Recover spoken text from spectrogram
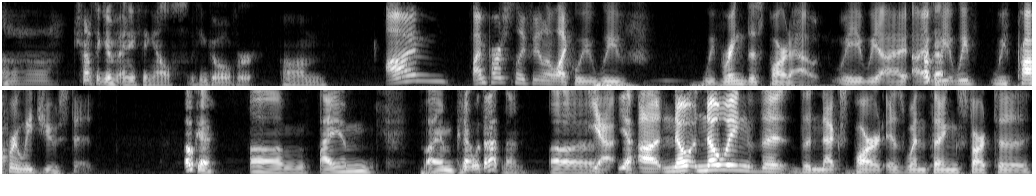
Uh, trying to think of anything else we can go over. Um. I'm I'm personally feeling like we we've we've ringed this part out. We we I, I Okay. we, we've we've properly juiced it. Okay. Um. I am. I am content with that then. Uh. yeah. Yeah. Uh no knowing that the next part is when things start to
